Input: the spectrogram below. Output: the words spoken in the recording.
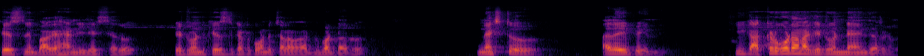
కేసుని బాగా హ్యాండిల్ చేశారు. ఎటువంటి కేసులు కట్టకుండా చాలా అడ్డుపడ్డారు. నెక్స్ట్ అది అయిపోయింది. ఇక అక్కడ కూడా నాకు ఎటువంటి న్యాయం జరగల.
